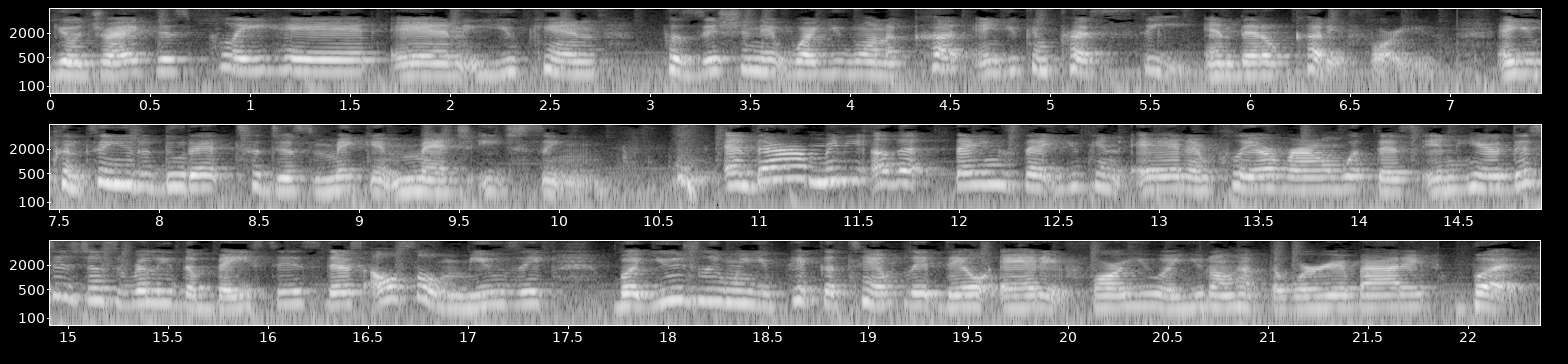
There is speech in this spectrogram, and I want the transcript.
You'll drag this playhead and you can position it where you want to cut and you can press C and that'll cut it for you. And you continue to do that to just make it match each seam. And there are many other things that you can add and play around with that's in here. This is just really the basis. There's also music, but usually when you pick a template, they'll add it for you and you don't have to worry about it. But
